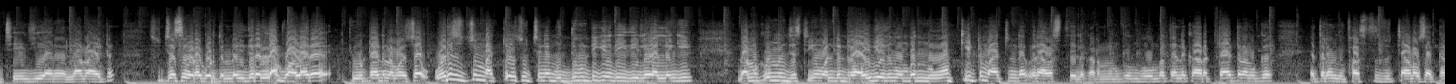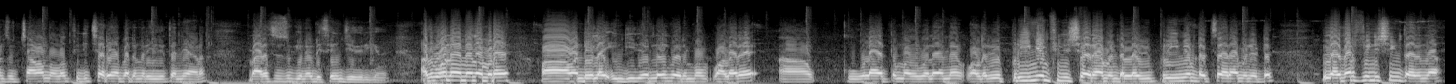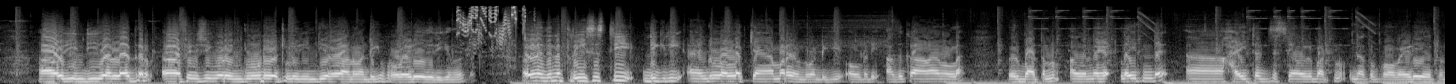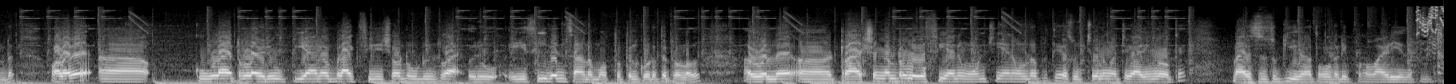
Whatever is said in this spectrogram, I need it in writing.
ചേഞ്ച് ചെയ്യാനും എല്ലാമായിട്ട് സ്വിച്ചസ് ഇവിടെ കൊടുത്തിട്ടുണ്ട്. ഇതിലെല്ലാം വളരെ ക്യൂട്ടായിട്ട് നമ്മൾ വെച്ചാൽ ഒരു സ്വിച്ചും മറ്റൊരു സ്വിച്ചിനെ ബുദ്ധിമുട്ടിക്കുന്ന രീതിയിലോ അല്ലെങ്കിൽ നമുക്കൊന്ന് ജസ്റ്റ് ഈ വണ്ടി ഡ്രൈവ് ചെയ്ത് പോകുമ്പോൾ നോക്കിയിട്ട് മാറ്റേണ്ട ഒരു അവസ്ഥയില്ല കാരണം നമുക്ക് പോകുമ്പോൾ തന്നെ കറക്റ്റായിട്ട് നമുക്ക് എത്ര ഫസ്റ്റ് സ്വിച്ചാണോ സെക്കൻഡ് സ്വിച്ചാണോ എന്നുള്ളത് തിരിച്ചറിയാൻ പറ്റുന്ന രീതിയിൽ തന്നെയാണ് മാരുതി സുസുക്കിനെ ഡിസൈൻ ചെയ്തിരിക്കുന്നത്. അതുപോലെ തന്നെ നമ്മുടെ വണ്ടിയിലെ ഇന്റീരിയറിലേക്ക് വരുമ്പോൾ വളരെ കൂളായിട്ടും അതുപോലെ തന്നെ വളരെ പ്രീമിയം ഫിനിഷ് തരാൻ വേണ്ടി അല്ലെങ്കിൽ പ്രീമിയം ടച്ച് തരാൻ വേണ്ടിയിട്ട് ലെതർ ഫിനിഷിംഗ് തരുന്ന ഒരു ഇന്റീരിയർ ലെതർ ഫിനിഷിംഗ് കൂടെ ഇൻക്ലൂഡ് ചെയ്തിട്ടുള്ള ഒരു ഇന്റീരിയർ ആണ് വണ്ടിക്ക് പ്രൊവൈഡ് ചെയ്തിരിക്കുന്നത്. അതുപോലെ ഇതിന് ത്രീ സിക്സ്റ്റി ഡിഗ്രി ആംഗിളിലുള്ള ക്യാമറ ഉണ്ട് വണ്ടിക്ക് ഓൾറെഡി അത് കാണാനുള്ള ഒരു ബട്ടണും അതുപോലെ ഹെഡ്ലൈറ്റിന്റെ ഹൈറ്റ് അഡ്ജസ്റ്റ് ചെയ്യാനുള്ള ഒരു ബട്ടണും ഇതിനകത്ത് പ്രൊവൈഡ് ചെയ്തിട്ടുണ്ട്. വളരെ കൂളായിട്ടുള്ള ഒരു പിയാനോ ബ്ലാക്ക് ഫിനിഷോട് കൂടിയിട്ടുള്ള ഒരു എ സി വെൻസ് ആണ് മൊത്തത്തിൽ കൊടുത്തിട്ടുള്ളത്. അതുപോലെ ട്രാക്ഷൻ കൺട്രോൾ ഓഫ് ചെയ്യാനും ഓൺ ചെയ്യാനും ഉള്ള പ്രത്യേക സ്വിച്ചുകളും മറ്റു കാര്യങ്ങളൊക്കെ മാരുതി ഇതിനകത്ത് ഓൾറെഡി പ്രൊവൈഡ് ചെയ്തിട്ടുണ്ട്.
